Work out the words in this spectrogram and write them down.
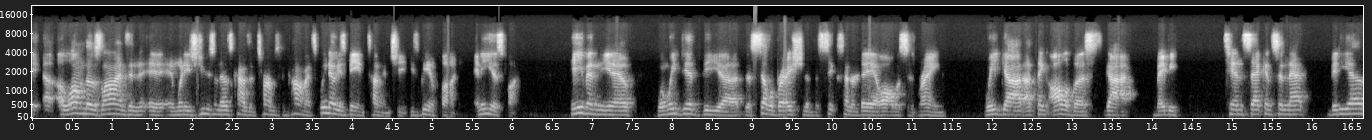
uh, along those lines and, and when he's using those kinds of terms and comments, we know he's being tongue in cheek. He's being funny and he is funny. He even, you know, when we did the uh, the celebration of the 600 day of Aldis's reign, we got, I think all of us got maybe 10 seconds in that video.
